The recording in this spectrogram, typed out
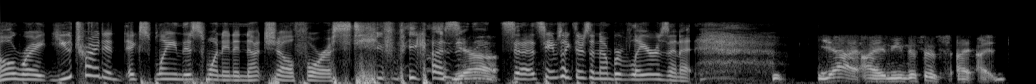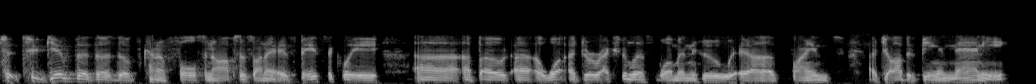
All right, you try to explain this one in a nutshell for us, Steve, because it- Yeah. it's, uh, it seems like there's a number of layers in it. Yeah, I mean, this is I, I, to, to give the, the, the kind of full synopsis on it. It's basically uh, about a, a, a directionless woman who uh, finds a job as being a nanny.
